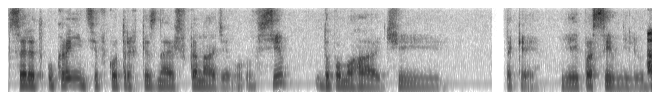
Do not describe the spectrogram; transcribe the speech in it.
Серед українців, котрих ти знаєш в Канаді, всі допомагають, чи таке? Є і пасивні люди.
